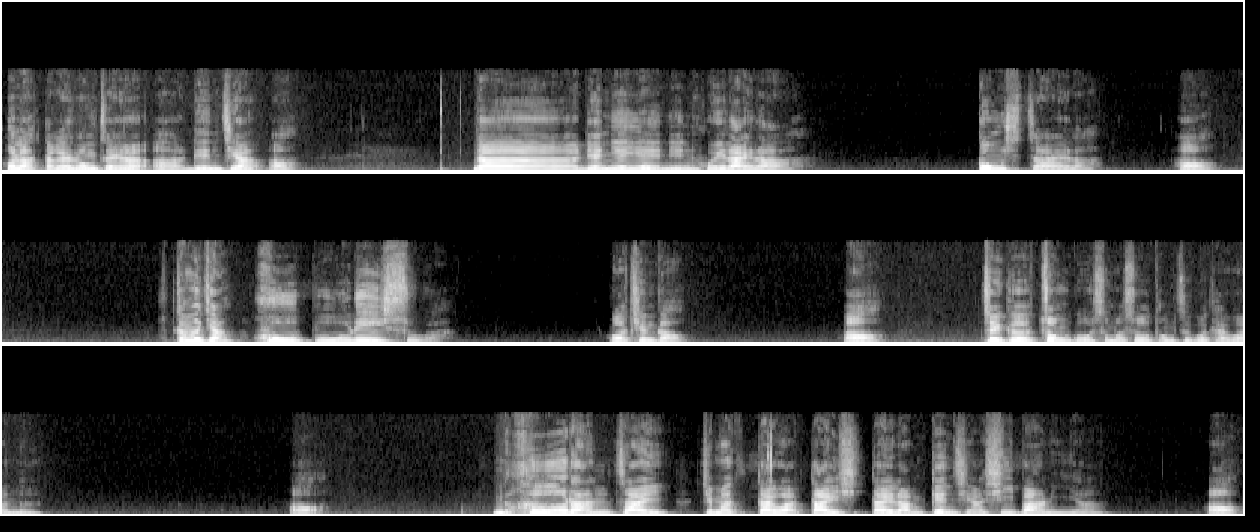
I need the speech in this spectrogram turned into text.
好了，大概拢怎样啊？连家啊。那连爷爷您回来了，恭喜在了，好。刚刚讲互不隶属啊，我要签稿啊。这个中国什么时候统治过台湾呢？哦，荷兰在今麦台湾台台南建成四百年啊，哦，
